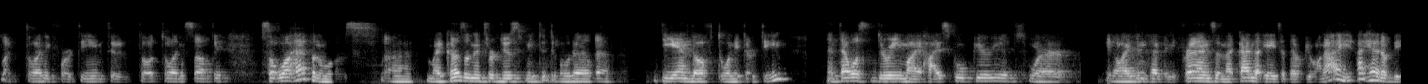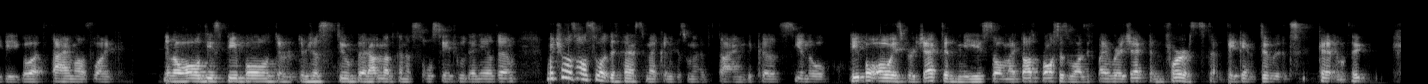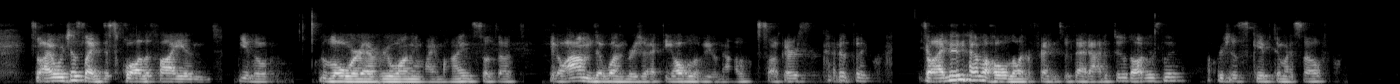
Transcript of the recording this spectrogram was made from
like 2014 to 20 something. So what happened was uh, my cousin introduced me to Dota the end of 2013, and that was during my high school period where you know I didn't have any friends and I kind of hated everyone. I I had a big ego at the time. I was like, you know, all these people, they're, they're just stupid. I'm not going to associate with any of them, which was also a defense mechanism at the time because, you know, people always rejected me. So my thought process was if I reject them first, then they can do it kind of thing. So I would just like disqualify and, you know, lower everyone in my mind so that, you know, I'm the one rejecting all of you now, suckers kind of thing. So I didn't have a whole lot of friends with that attitude, obviously. I would just keep to myself.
